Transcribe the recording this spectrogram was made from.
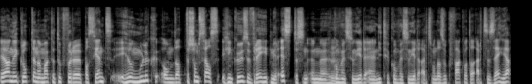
Ja, nee, klopt. En dat maakt het ook voor de patiënt heel moeilijk, omdat er soms zelfs geen keuzevrijheid meer is tussen een uh, geconventioneerde en een niet geconventioneerde arts. Want dat is ook vaak wat de artsen zeggen. Ja,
